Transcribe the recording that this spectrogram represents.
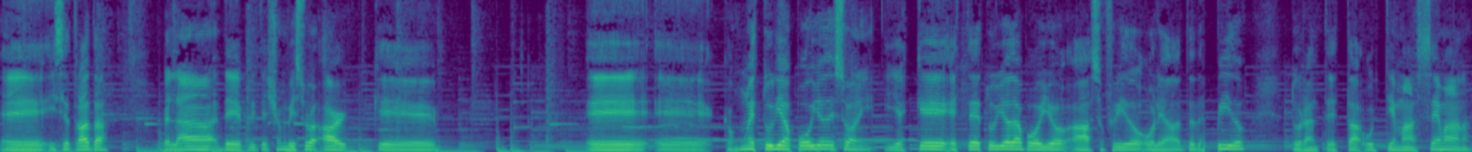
Eh, y se trata, ¿verdad? De PlayStation Visual Art, que, eh, que es un estudio de apoyo de Sony. Y es que este estudio de apoyo ha sufrido oleadas de despido durante esta última semana.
